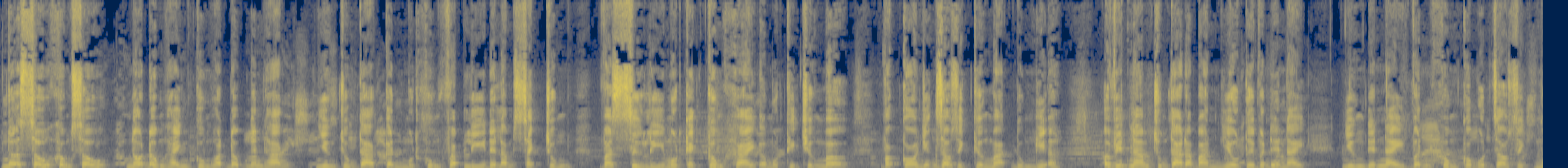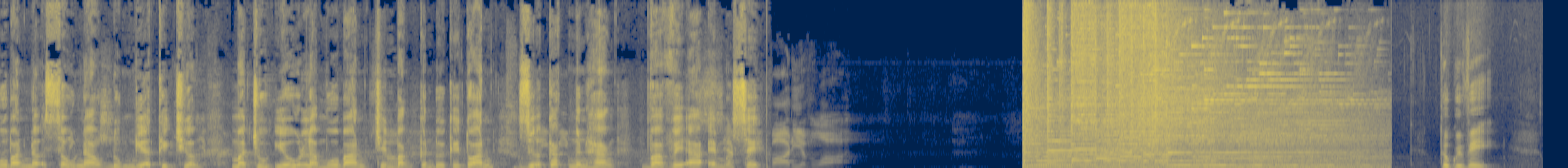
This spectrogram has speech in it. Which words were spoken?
Nợ xấu không xấu, nó đồng hành cùng hoạt động ngân hàng, nhưng chúng ta cần một khung pháp lý để làm sạch chúng và xử lý một cách công khai ở một thị trường mở và có những giao dịch thương mại đúng nghĩa. Ở Việt Nam chúng ta đã bàn nhiều tới vấn đề này, nhưng đến nay vẫn không có một giao dịch mua bán nợ xấu nào đúng nghĩa thị trường, mà chủ yếu là mua bán trên bảng cân đối kế toán giữa các ngân hàng và VAMC. Thưa quý vị,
